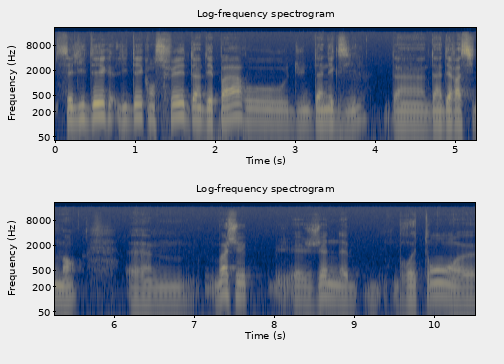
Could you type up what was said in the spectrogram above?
c'est l'idée, l'idée qu'on se fait d'un départ ou d'un exil, d'un, déracinement. moi, je, jeune breton euh,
